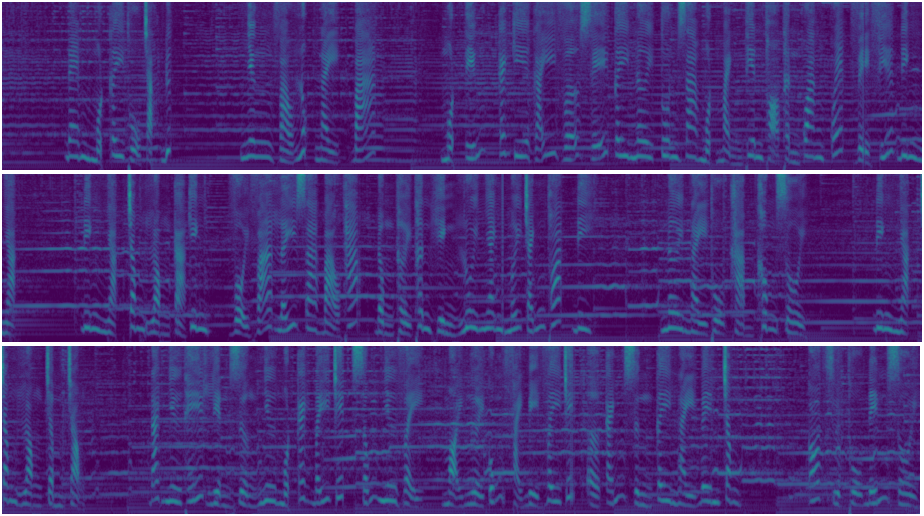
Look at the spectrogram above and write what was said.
Đem một cây thủ chặt đứt. Nhưng vào lúc này, bá, Một tiếng, cái kia gãy vỡ rễ cây nơi tuôn ra một mảnh thiên thọ thần quang quét về phía đinh nhạc. Đinh nhạc trong lòng cả kinh, Vội vã lấy ra bảo tháp, Đồng thời thân hình lui nhanh mới tránh thoát đi. Nơi này thủ khảm không rồi. Đinh nhạc trong lòng trầm trọng. Đã như thế liền dường như một cách bấy chết sống như vậy Mọi người cũng phải bị vây chết ở cánh rừng cây này bên trong. Có rượu thổ đến rồi.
